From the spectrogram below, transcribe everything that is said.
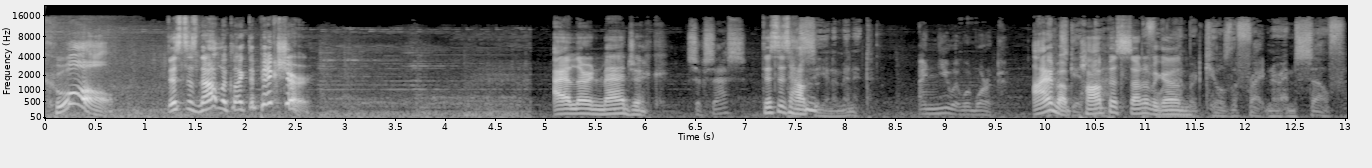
Cool. This does not look like the picture. I learned magic. Success? This is how See in a minute. I knew it would work. I'm a Let's get pompous son of a gun. Lambert kills the Frightener himself.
